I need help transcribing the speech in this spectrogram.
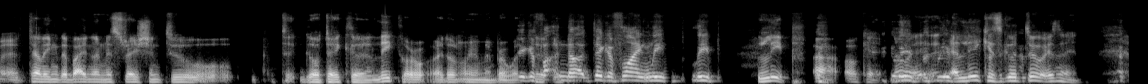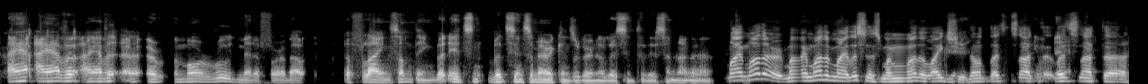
uh, telling the Biden administration to, to, go take a leak, or I don't remember what. Take a, no, take a flying leap. Leap. Leap. Ah, okay. No, leap, a, leap. a leak is good too, isn't it? I, I have a I have a, a, a more rude metaphor about a flying something but it's but since americans are going to listen to this i'm not gonna my mother my mother my listeners, my mother likes you. Don't let's not let's not uh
